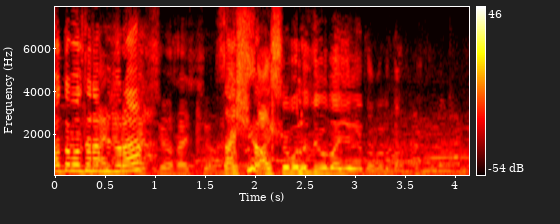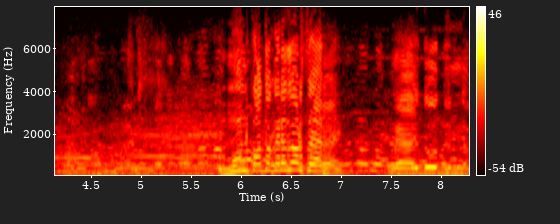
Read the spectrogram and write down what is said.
কত বলছেন আপনি জোড়া? চারশো। চারশো বলে দিব ভাই মন কত করে ধরছেন? দিন না।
